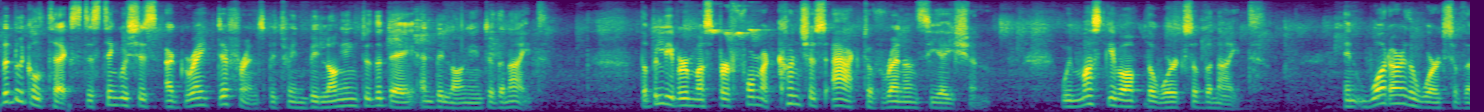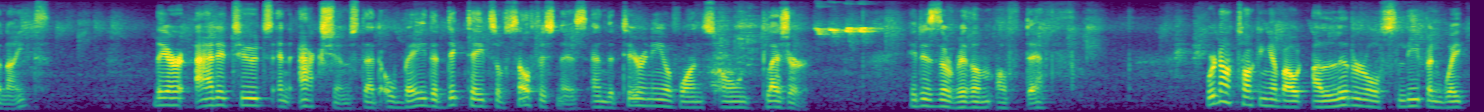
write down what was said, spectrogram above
biblical text distinguishes a great difference between belonging to the day and belonging to the night. The believer must perform a conscious act of renunciation. We must give up the works of the night. And what are the works of the night? They are attitudes and actions that obey the dictates of selfishness and the tyranny of one's own pleasure. It is the rhythm of death. We're not talking about a literal sleep and wake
